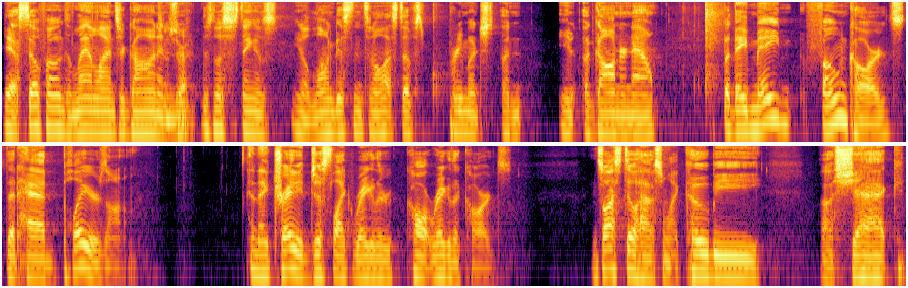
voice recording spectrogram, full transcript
yeah, cell phones and landlines are gone and right. there's no such thing as, you know, long distance and all that stuff's pretty much a, you know, a goner now. But they made phone cards that had players on them. And they traded just like regular call regular cards. And so I still have some like Kobe, uh, Shaq,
